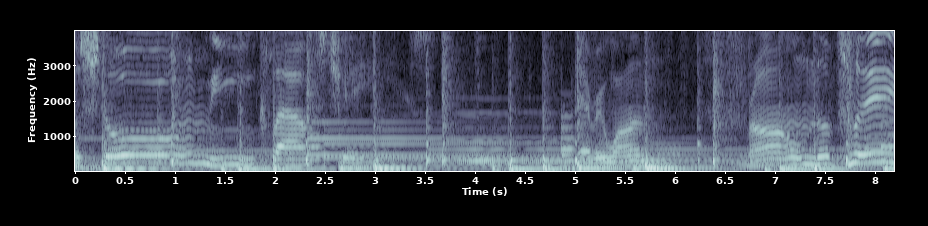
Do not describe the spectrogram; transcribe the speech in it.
the stormy clouds chase everyone from the place.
